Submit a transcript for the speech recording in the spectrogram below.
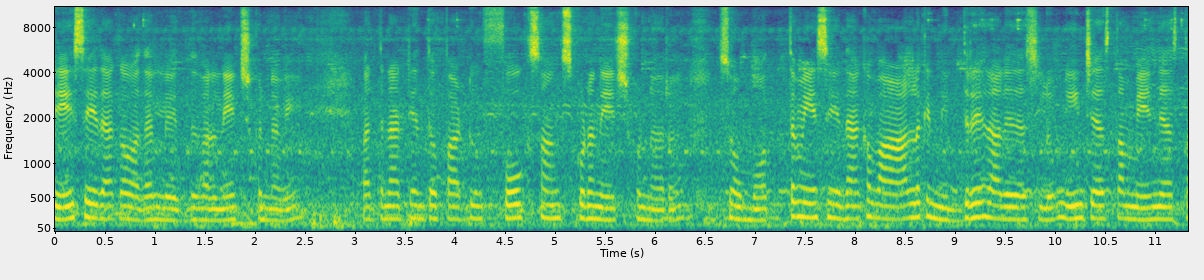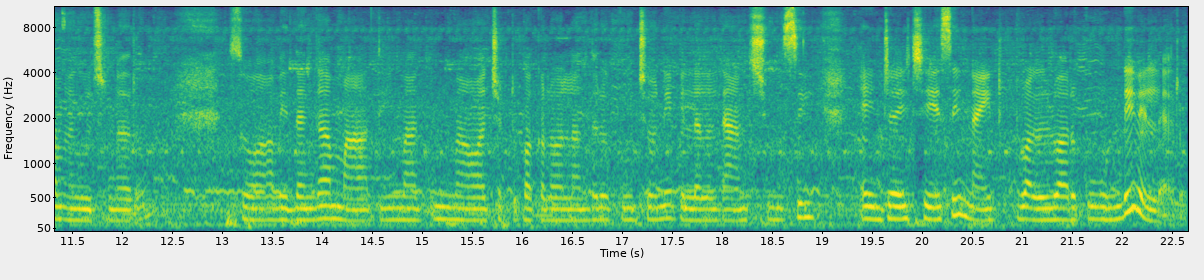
చేసేదాకా వదలలేదు. వాళ్ళు నేర్చుకున్నవి భరతనాట్యంతో పాటు ఫోక్ సాంగ్స్ కూడా నేర్చుకున్నారు. సో మొత్తం వేసేదాకా వాళ్ళకి నిద్రే రాలేదు అసలు. మేము చేస్తాం మేము చేస్తాం అని కూర్చున్నారు. సో ఆ విధంగా మా మా మా చుట్టుపక్కల వాళ్ళందరూ కూర్చొని పిల్లల డ్యాన్స్ చూసి ఎంజాయ్ చేసి నైట్ ట్వెల్వ్ వరకు ఉండి వెళ్ళారు.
